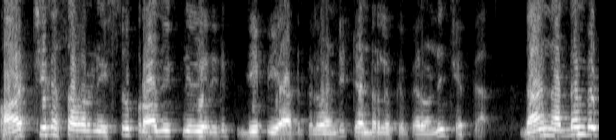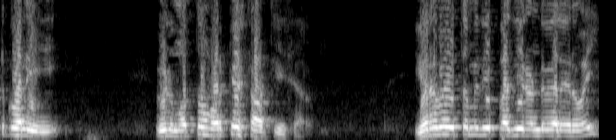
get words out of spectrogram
పాక్షిక సవరణ ఇస్తూ ప్రాజెక్ట్ నివేదిక డిపిఆర్ పిలవండి టెండర్లకు పిలవండి అని చెప్పారు. దాన్ని అడ్డం పెట్టుకొని వీళ్ళు మొత్తం వర్కే స్టార్ట్ చేశారు. ఇరవై తొమ్మిది పది రెండు వేల ఇరవై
